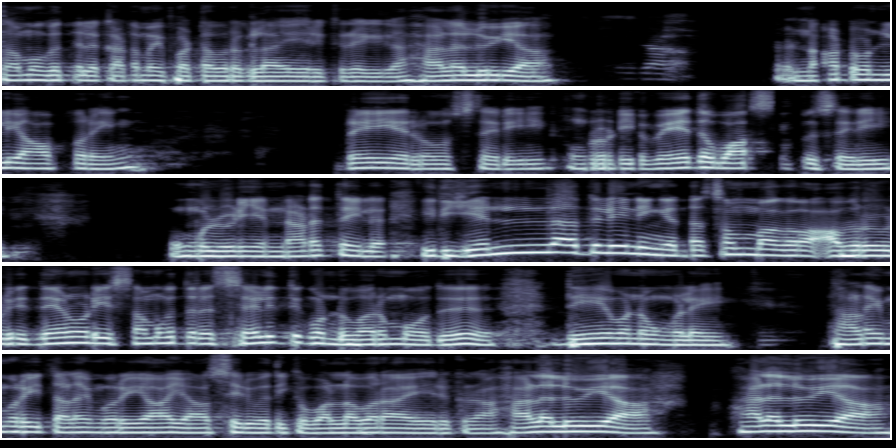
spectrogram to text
சமூகத்தில் கடமைப்பட்டவர்களாக இருக்கிறீர்கள். ஹலலுயா நாட் ஓன்லி ஆஃபரிங் ப்ரேயரோ சரி உங்களுடைய வேத வாசிப்பு சரி உங்களுடைய நடத்தையில இது எல்லாத்துலேயும் நீங்க தசமமாக அவருடைய தேவனுடைய சமூகத்துல செலுத்தி கொண்டு வரும்போது தேவன் உங்களை தலைமுறை தலைமுறையாய் ஆசீர்வதிக்க வல்லவராய் இருக்கிறார். ஹலலுயா ஹலலுயா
